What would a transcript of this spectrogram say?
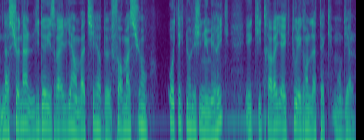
national, leader israélien en matière de formation aux technologies numériques et qui travaille avec tous les grands de la tech mondiale,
